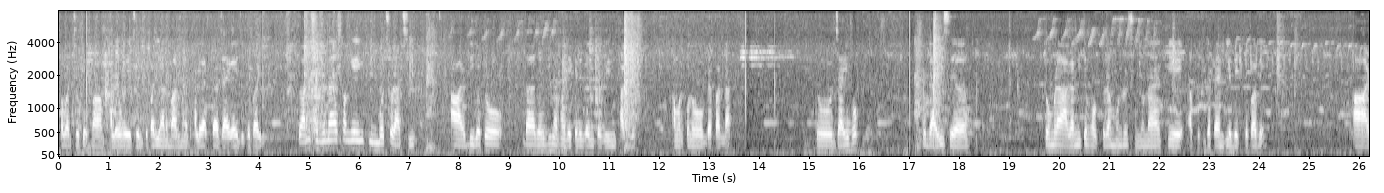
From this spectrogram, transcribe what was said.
সবার চোখে ভালো হয়ে চলতে পারি আর মানে ভালো একটা জায়গায় যেতে পারি। তো আমি সঞ্জনার সঙ্গে এই তিন বছর আছি। আর বিগত দাদা যতদিন আপনার রেখে দেবে আমি ততদিন থাকব। আমার কোনো ব্যাপার না। তো যাই হোক, তো গাইস তোমরা আগামীতে ভক্তরাম মণ্ডল সুন্দর নায়ককে আহ, প্রতিটা প্যান্ডেলে দেখতে পাবে। আর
